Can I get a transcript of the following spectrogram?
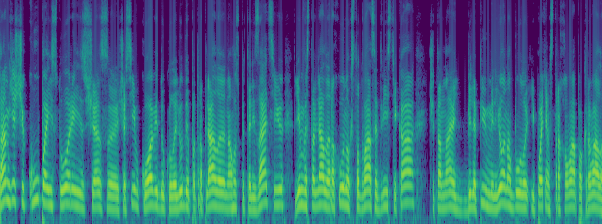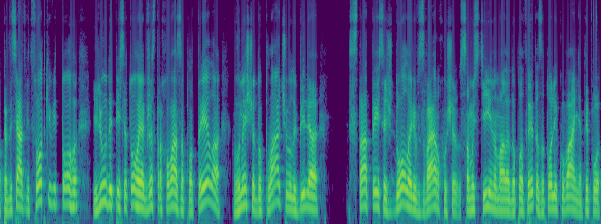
Там є ще купа історій ще з е, часів ковіду, коли люди потрапляли на госпіталізацію, їм виставляли рахунок 120-200к, чи там навіть біля півмільйона було, і потім страхова покривала 50% від того. І люди після того, як вже страхова заплатила, вони ще доплачували біля 100 тисяч доларів зверху, ще самостійно мали доплатити за то лікування. Типу,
